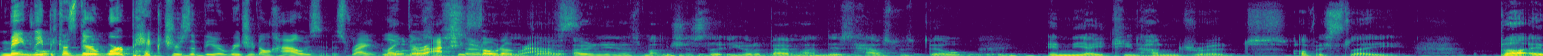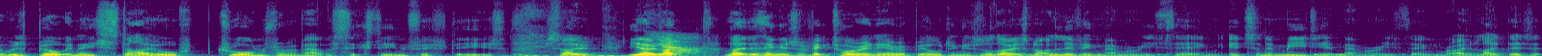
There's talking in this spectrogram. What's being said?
Mainly Not- because there not- were pictures of the original houses, right? Like, there were actually photographs. Though, only in as much as that you got to bear in mind this house was built in the 1800s, obviously, but it was built in a style drawn from about the 1650s. So you know, like Yeah. like the thing is with Victorian era building is although it's not a living memory thing, it's an immediate memory thing, right? Like there's a,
